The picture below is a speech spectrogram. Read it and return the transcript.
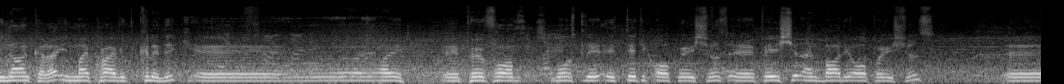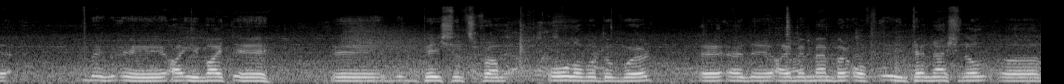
in Ankara in my private clinic. I perform mostly aesthetic operations, facial and body operations. Uh, I invite uh, uh, patients from all over the world uh, and uh, I'm a member of International uh,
